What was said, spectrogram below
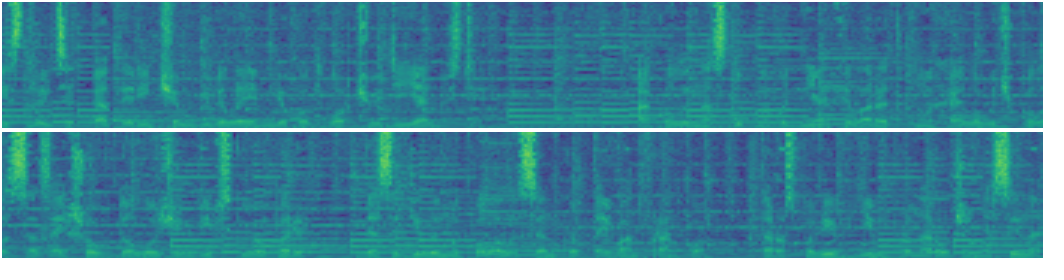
із 35-річчям ювілеєм його творчої діяльності. А коли наступного дня Філарет Михайлович Колеса зайшов до ложі Львівської опери, де сиділи Микола Лисенко та Іван Франко, та розповів їм про народження сина,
